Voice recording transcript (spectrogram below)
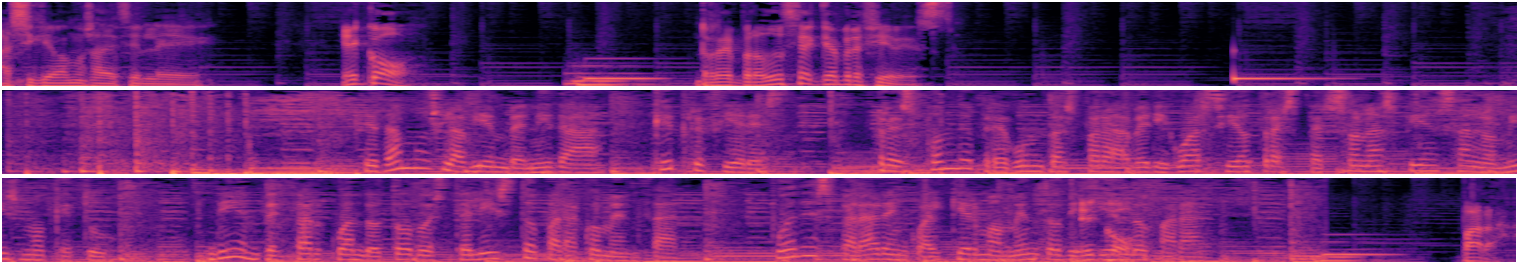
Así que vamos a decirle: Eco, reproduce qué prefieres. Te damos la bienvenida a ¿Qué prefieres? Responde preguntas para averiguar si otras personas piensan lo mismo que tú. Di empezar cuando todo esté listo para comenzar. Puedes parar en cualquier momento diciendo parar. Para.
